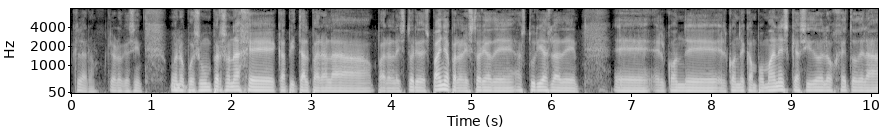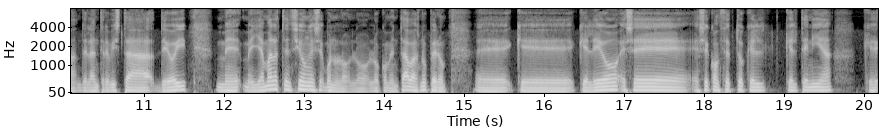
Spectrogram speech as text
Claro, claro que sí. Bueno, pues un personaje capital para la, para la historia de España, para la historia de Asturias, la de eh, el conde el conde Campomanes, que ha sido el objeto de la, de la entrevista de hoy. Me, me llama la atención ese, bueno, lo, lo, comentabas, ¿no? Pero eh, que, que leo ese, ese concepto que él, que él tenía que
